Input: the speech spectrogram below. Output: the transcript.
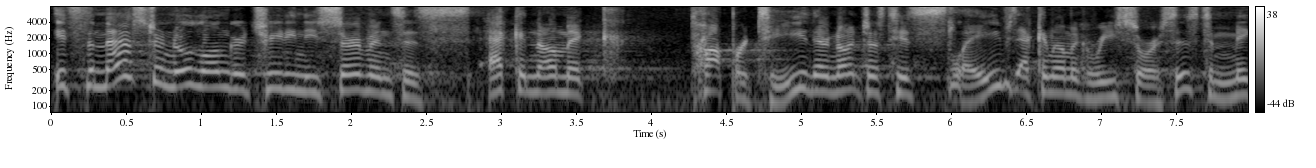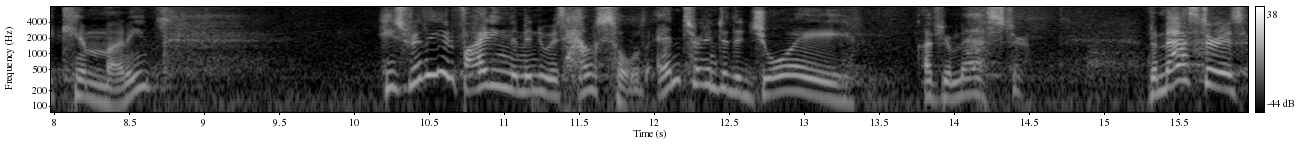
It's the master no longer treating these servants as economic property. They're not just his slaves, economic resources to make him money. He's really inviting them into his household. Enter into the joy of your master. The master is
